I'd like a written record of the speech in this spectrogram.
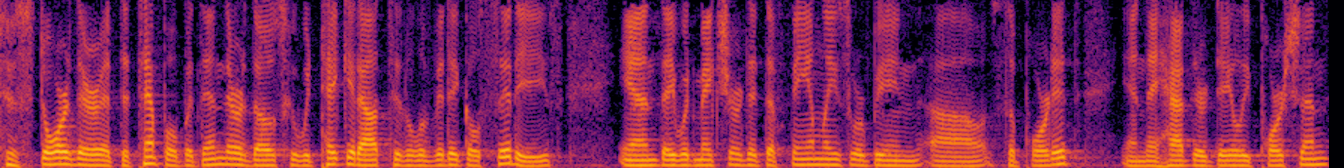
to store there at the temple, but then there are those who would take it out to the Levitical cities and they would make sure that the families were being uh, supported and they had their daily portion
